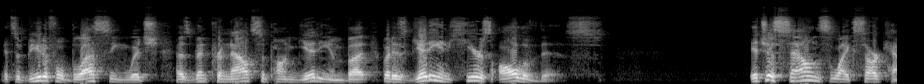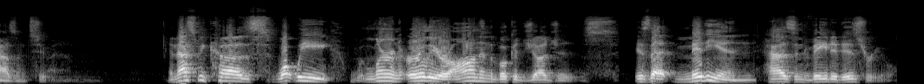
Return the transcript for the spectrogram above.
It's a beautiful blessing which has been pronounced upon Gideon, but, but as Gideon hears all of this, it just sounds like sarcasm to him. And that's because what we learned earlier on in the book of Judges is that Midian has invaded Israel.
